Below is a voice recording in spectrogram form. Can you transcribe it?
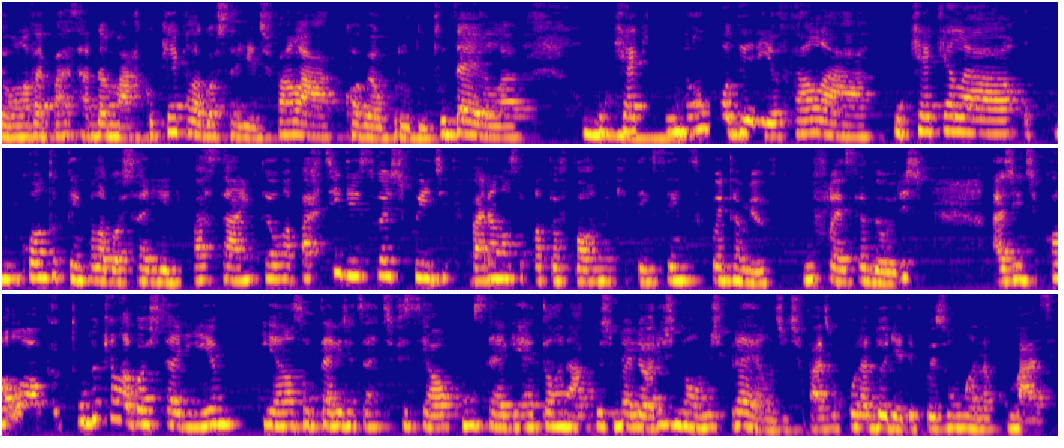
Então, ela vai passar da marca o que é que ela gostaria de falar, qual é o produto dela, o que é que não poderia falar, o que é que ela, em quanto tempo ela gostaria de passar. Então, a partir disso, a Squid vai na nossa plataforma que tem 150 mil influenciadores. A gente coloca tudo que ela gostaria e a nossa inteligência artificial consegue retornar com os melhores nomes para ela. A gente faz uma curadoria depois humana com base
